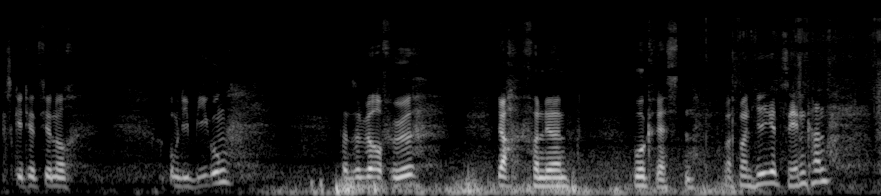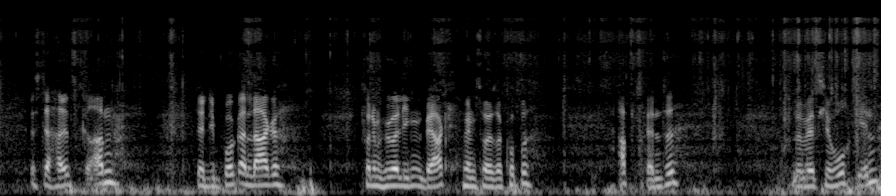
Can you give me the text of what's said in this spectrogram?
Es geht jetzt hier noch um die Biegung. Dann sind wir auf Höhe ja, von den Burgresten. Was man hier jetzt sehen kann, ist der Halsgraben, der die Burganlage von dem höher liegenden Berg, Mengshäuser Kuppe, abtrennte. Und wenn wir jetzt hier hochgehen,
